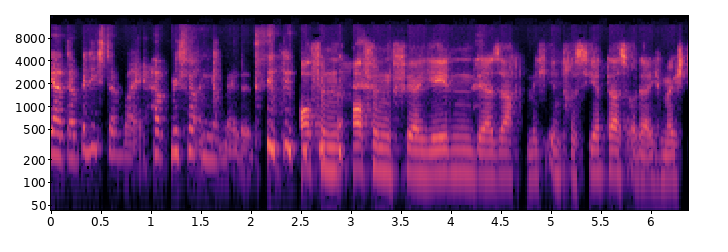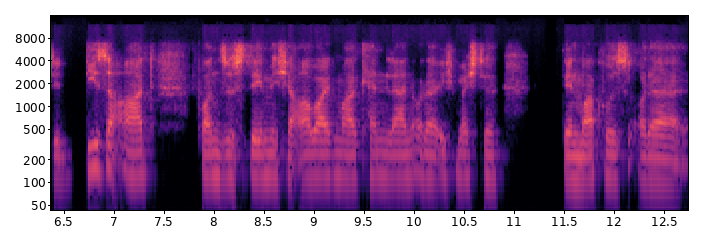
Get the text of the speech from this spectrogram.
Ja, da bin ich dabei, habe mich schon angemeldet. offen, offen für jeden, der sagt, mich interessiert das oder ich möchte diese Art von systemischer Arbeit mal kennenlernen oder ich möchte den Markus oder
